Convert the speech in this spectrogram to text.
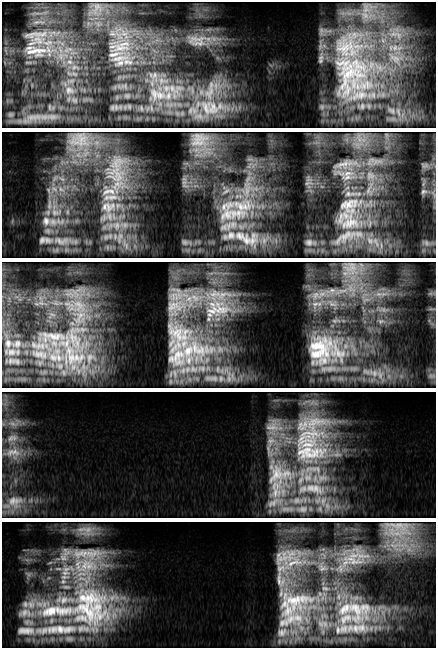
And we have to stand with our Lord and ask Him for His strength, His courage, His blessings to come upon our life. Not only college students, is it? Young men who are growing up, young adults,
